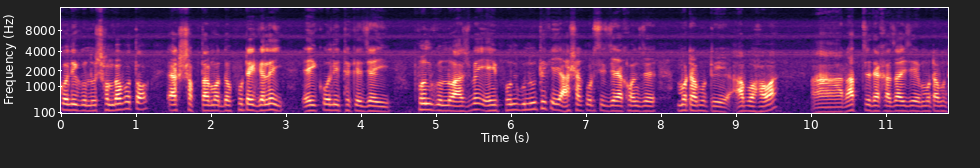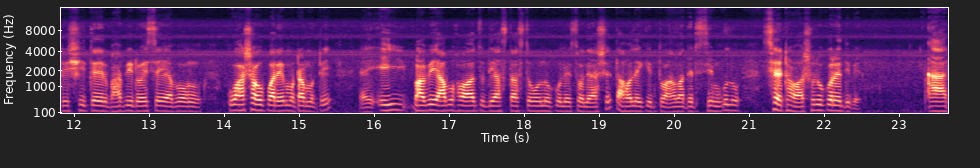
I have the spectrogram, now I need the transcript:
কলিগুলো সম্ভবত এক সপ্তাহের মধ্যে ফুটে গেলেই এই কলি থেকে যেই ফুলগুলো আসবে, এই ফুলগুলো থেকেই আশা করছি যে এখন যে মোটামুটি আবহাওয়া রাত্রে দেখা যায় যে মোটামুটি শীতের ভাবই রয়েছে এবং কুয়াশাও পারে মোটামুটি। এইভাবে আবহাওয়া যদি আস্তে আস্তে অনুকূলে চলে আসে তাহলে কিন্তু আমাদের সিমগুলো সেট হওয়া শুরু করে দিবে। আর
